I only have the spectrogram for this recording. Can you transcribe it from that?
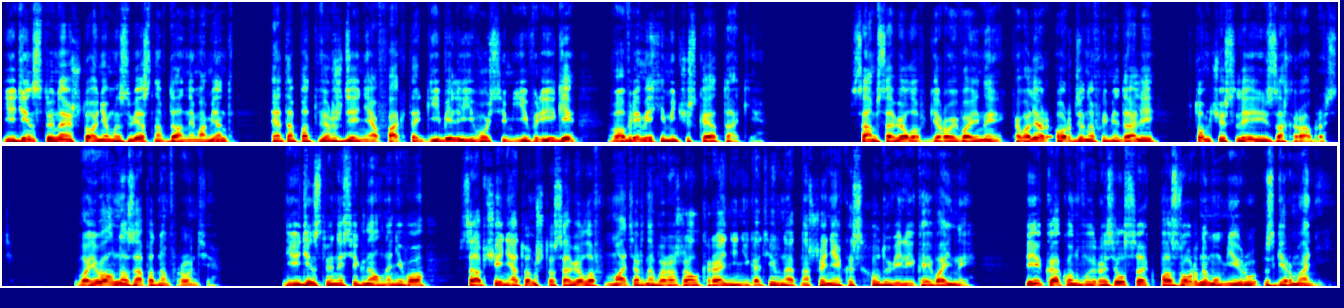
Единственное, что о нем известно в данный момент, это подтверждение факта гибели его семьи в Риге во время химической атаки. Сам Савелов — герой войны, кавалер орденов и медалей, в том числе и за храбрость. Воевал на Западном фронте. Единственный сигнал на него — сообщение о том, что Савелов матерно выражал крайне негативное отношение к исходу Великой войны и, как он выразился, к позорному миру с Германией.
